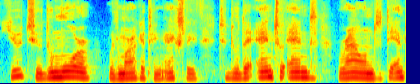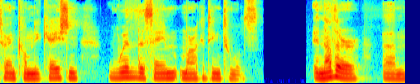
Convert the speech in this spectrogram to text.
you to do more with marketing actually to do the end-to-end round the end-to-end communication with the same marketing tools another um,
